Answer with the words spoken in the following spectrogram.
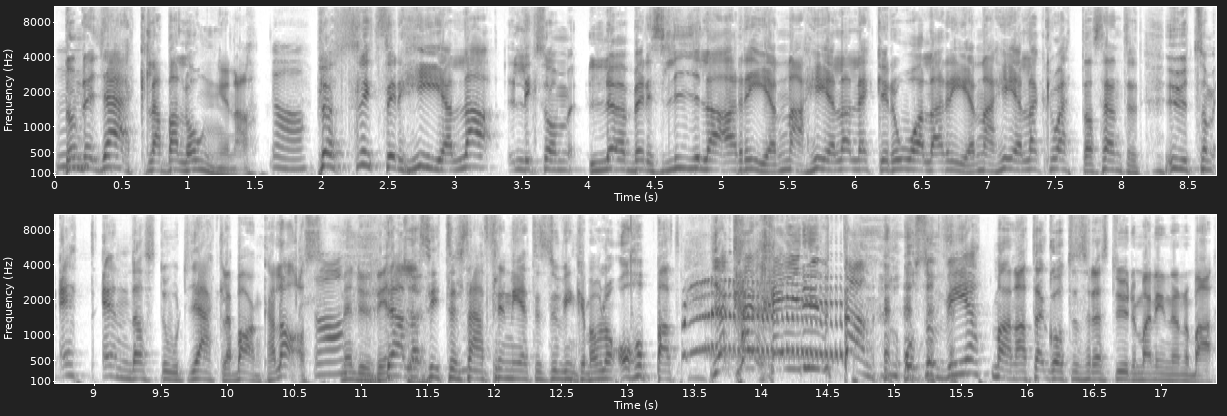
De där jäkla ballongerna. Ja. Plötsligt ser hela liksom, Löfbergs lila arena, hela Läkerol arena, hela Cloetta-centret ut som ett enda stort jäkla barnkalas. Ja. Men du vet Där alla sitter så här frenetiskt och vinkar med ballong och hoppas jag kanske är i rutan! Och så vet man att det har gått en sån där studieman innan och bara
